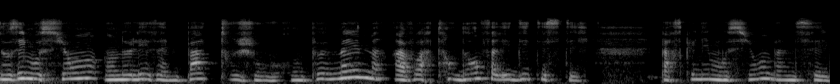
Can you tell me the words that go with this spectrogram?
Nos émotions, on ne les aime pas toujours. On peut même avoir tendance à les détester parce qu'une émotion, ben, c'est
